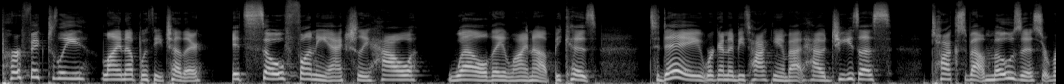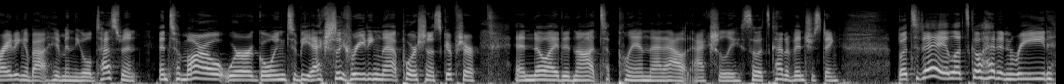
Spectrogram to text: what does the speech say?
perfectly line up with each other. It's so funny, actually, how well they line up because today we're going to be talking about how Jesus talks about Moses writing about him in the Old Testament. And tomorrow we're going to be actually reading that portion of scripture. And no, I did not plan that out actually. So it's kind of interesting. But today, let's go ahead and read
